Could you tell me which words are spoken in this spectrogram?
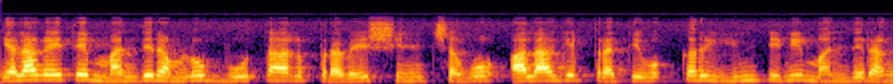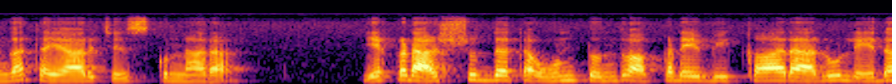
ఎలాగైతే మందిరంలో భూతాలు ప్రవేశించవో అలాగే ప్రతి ఒక్కరు ఇంటిని మందిరంగా తయారు చేసుకున్నారా? ఎక్కడ అశుద్ధత ఉంటుందో అక్కడే వికారాలు లేదా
